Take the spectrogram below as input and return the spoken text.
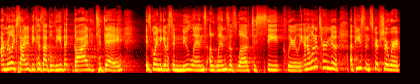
I'm really excited because I believe that God today is going to give us a new lens, a lens of love to see clearly. And I want to turn to a piece in scripture where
